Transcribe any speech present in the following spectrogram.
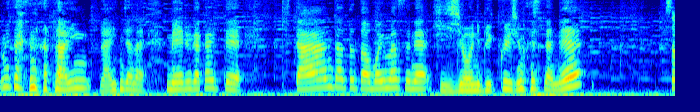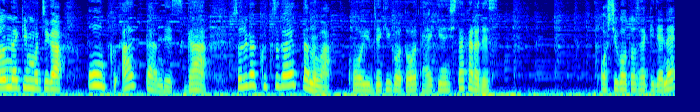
うみたいな LINE、LINE じゃない、メールが返ってきたんだったと思いますね。非常にびっくりしましたね。そんな気持ちが多くあったんですが、それが覆ったのは、こういう出来事を体験したからです。お仕事先でね、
